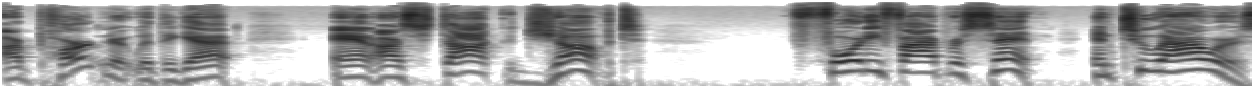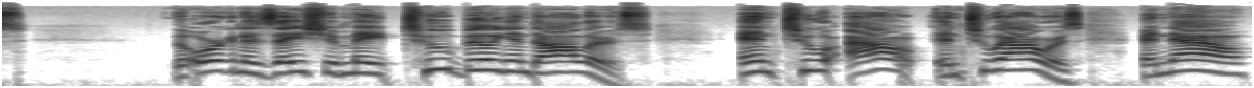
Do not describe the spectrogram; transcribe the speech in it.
our partnered with the Gap and our stock jumped 45% in two hours. The organization made $2 billion in two, hour, in two hours. And now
